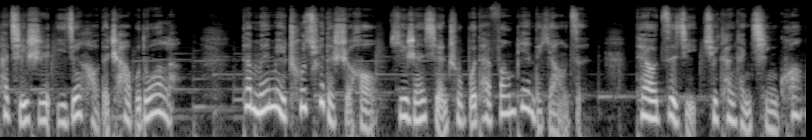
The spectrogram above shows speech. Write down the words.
她其实已经好的差不多了，但每每出去的时候，依然显出不太方便的样子。她要自己去看看情况。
